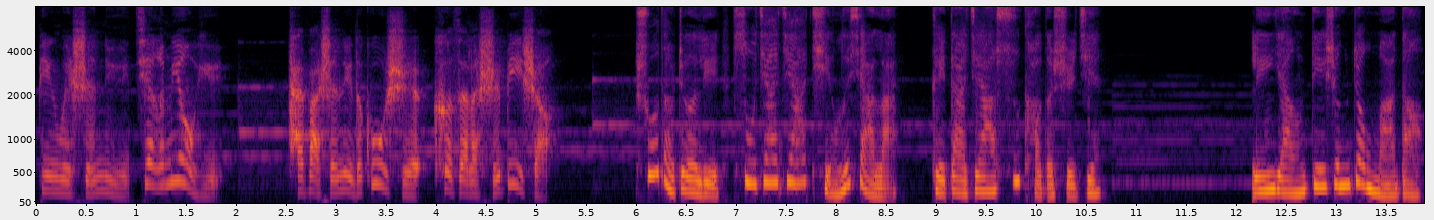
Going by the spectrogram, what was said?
并为神女建了庙宇，还把神女的故事刻在了石壁上。说到这里，苏佳佳停了下来，给大家思考的时间。林阳低声咒骂道：“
